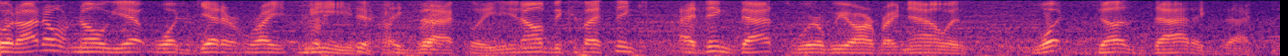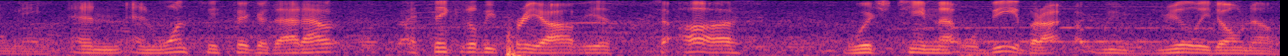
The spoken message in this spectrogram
But I don't know yet what get it right means Yeah, exactly. You know, because I think I think that's where we are right now. Is what does that exactly mean? And and once we figure that out, I think it'll be pretty obvious to us which team that will be. But I, we really don't know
